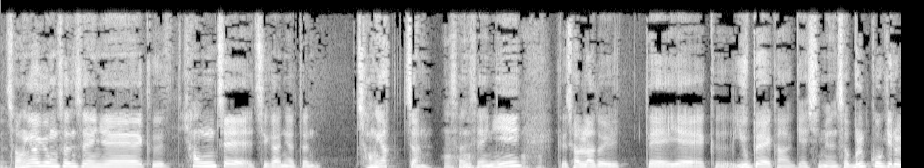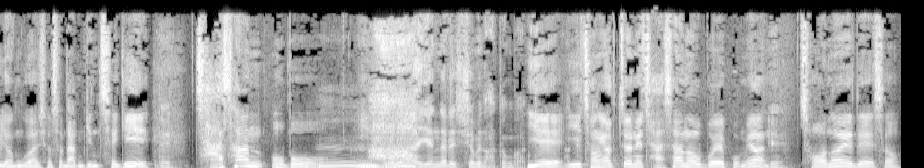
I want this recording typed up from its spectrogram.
예. 정약용 선생의 그 형제 지간이었던 정약전 어허. 선생이 어허. 그 전라도 일대에 그 유배 가 계시면서 물고기를 연구하셔서 남긴 책이 네. 자산 어보인데요. 아, 옛날에 시험에 나왔던 것 같아요. 예, 이 정약전의 자산어보에 보면 예. 전어에 대해서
